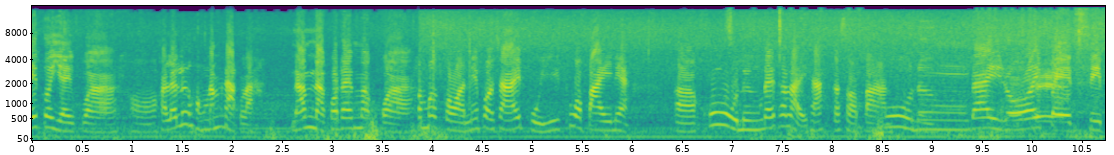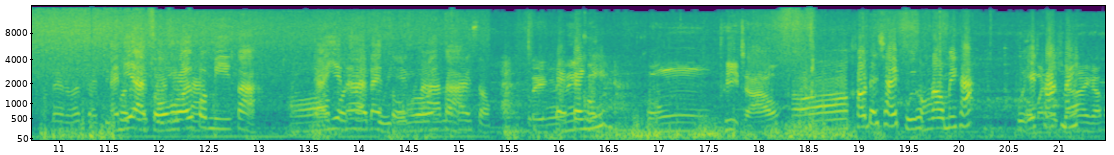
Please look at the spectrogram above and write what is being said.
ล็ดก็ใหญ่กว่าอ๋อค่ะแล้วเรื่องของน้ำหนักล่ะ น้ำหนักก็ได้มากกว่าเมื่อก่อนเนี่ยพอใช้ปุ๋ยทั่วไปเนี่ยเอ่อคู่หนึ่งได้เท่าไหร่คะกระสอบปาล์มคู่หนึ่งได้ร้อยแปดสิบได้ร้อยแปดสิบอันนี้สองร้อยก็มีค่ะอ๋อได้เยอะนะได้พใช้สองร้อยปุ๋ค่ะได้สองเพลงแต่แปลงนี้ของพี่สาวอ๋อเขาได้ใช้ปุ๋ยของเราไหมคะ ปุ๋ยเอ็กซ์คัสไหมใช่ครับ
